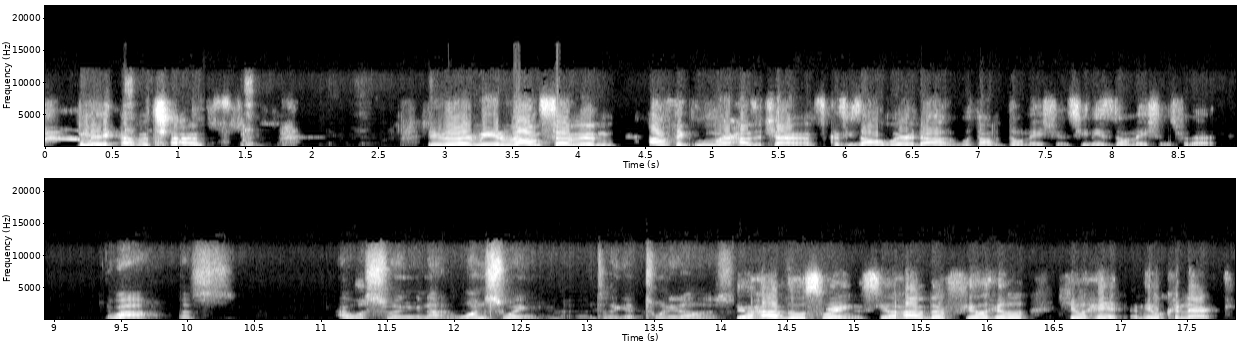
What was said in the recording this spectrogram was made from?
may have a chance. you know what I mean? Round seven, I don't think Umar has a chance because he's all wearied out with all the donations. He needs donations for that. Wow, that's. I will swing not one swing until I get twenty dollars. He'll have those swings. He'll have the he'll he'll he'll hit and he'll connect.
